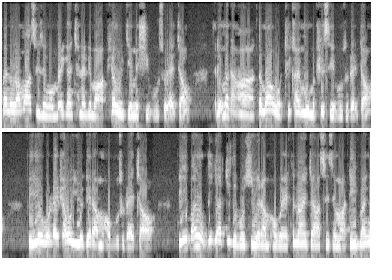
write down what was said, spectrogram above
Panorama အစီအစဉ်ကို American Channel တွေမှာဖြန့်ဝေခြင်းမရှိဘူးဆိုတဲ့အကြောင်းသတင်းမှတ်တာဟာတမန်ကိုထိခိုက်မှုမဖြစ်စေဘူးဆိုတဲ့အကြောင်းဗီဒီယိုကိုလည်းဖြောင်းရွေခဲ့တာမဟုတ်ဘူးဆိုတဲ့အကြောင်း ဒီအပိုင်းကိုတိကျကြည့်စေဖို့ရှိရတာမဟုတ်ပဲတနင်္လာကြာအစီအစဉ်မှာဒီအပိုင်းက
